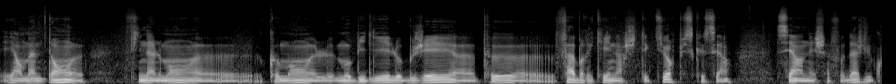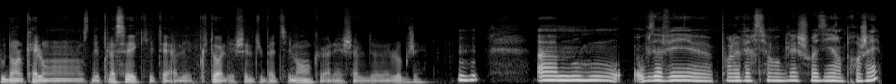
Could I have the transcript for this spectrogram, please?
Et en même temps, finalement euh, comment le mobilier, l'objet euh, peut euh, fabriquer une architecture, puisque c'est un, c'est un échafaudage du coup dans lequel on se déplaçait, qui était plutôt à l'échelle du bâtiment qu'à l'échelle de l'objet. Mhm. vous avez, pour la version anglaise, choisi un projet.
